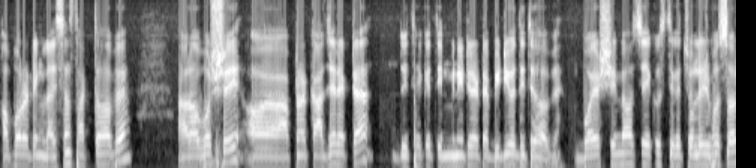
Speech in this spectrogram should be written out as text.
অপারেটিং লাইসেন্স থাকতে হবে। আর অবশ্যই আপনার কাজের একটা দুই থেকে তিন মিনিটের একটা ভিডিও দিতে হবে। বয়স সীমা হচ্ছে একুশ থেকে চল্লিশ বছর।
